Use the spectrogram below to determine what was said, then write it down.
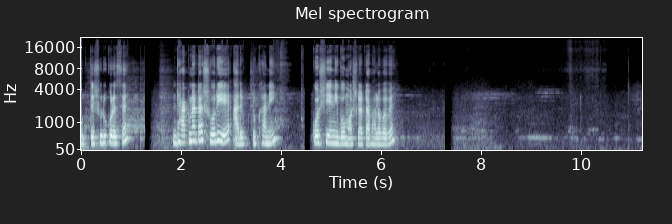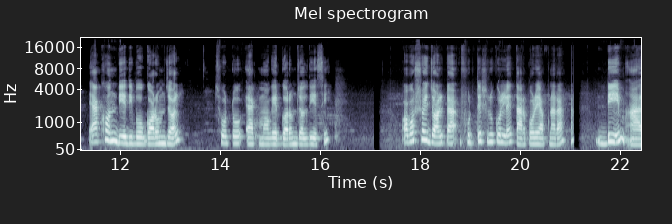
উঠতে শুরু করেছে। ঢাকনাটা সরিয়ে আর একটুখানি কষিয়ে নিব মশলাটা ভালোভাবে। এখন দিয়ে দিব গরম জল। ছোট এক মগের গরম জল দিয়েছি। অবশ্যই জলটা ফুটতে শুরু করলে তারপরে আপনারা ডিম আর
